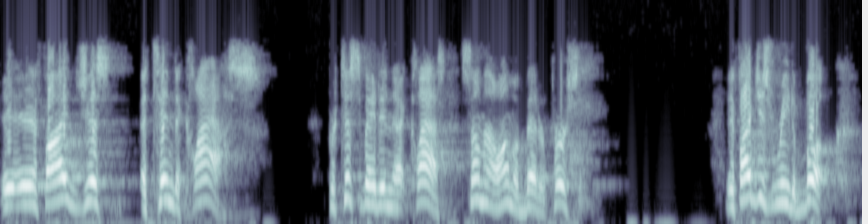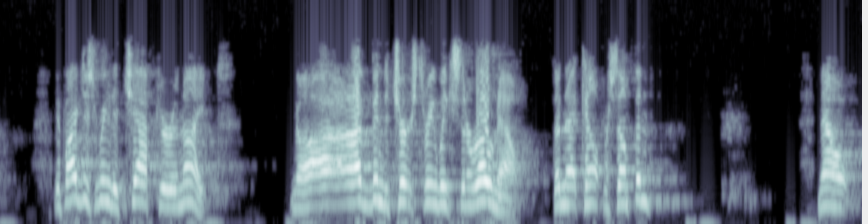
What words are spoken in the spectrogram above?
If I just attend a class, participate in that class, somehow I'm a better person. If I just read a book, if I just read a chapter a night, you know, I've been to church three weeks in a row now. Doesn't that count for something? Now,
